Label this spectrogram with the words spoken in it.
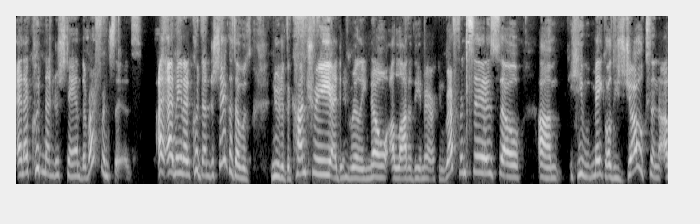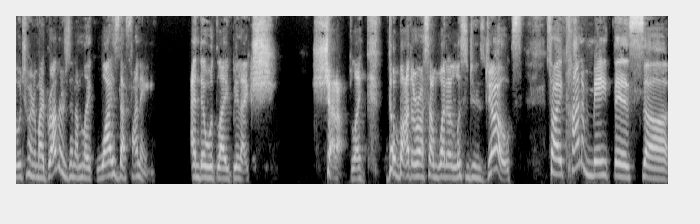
and I couldn't understand the references. I, I mean, I couldn't understand because I was new to the country. I didn't really know a lot of the American references. So um, he would make all these jokes, and I would turn to my brothers, and I'm like, "Why is that funny?" And they would like be like, "Shh, shut up. Like don't bother us i want to listen to his jokes. So i kind of made this uh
